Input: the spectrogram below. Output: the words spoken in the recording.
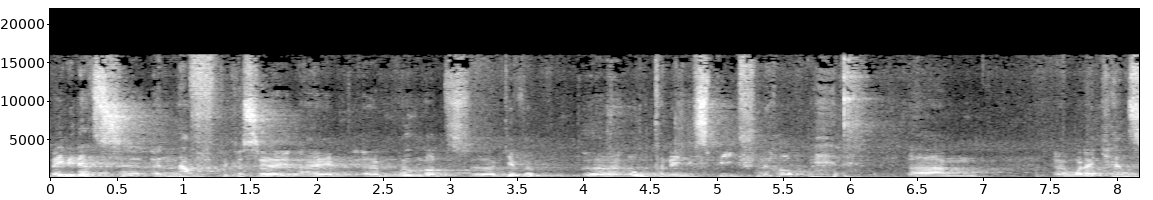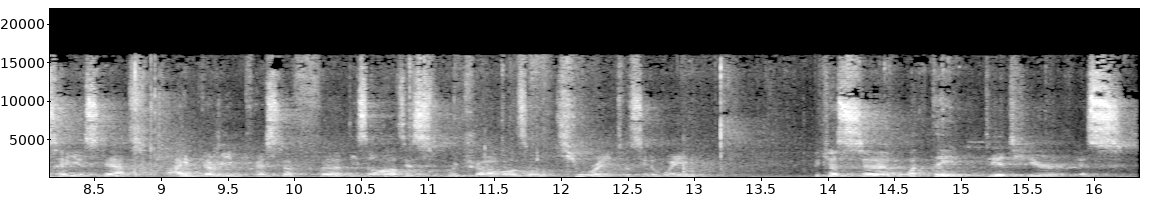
maybe that's uh, enough because I, I uh, will not uh, give an opening speech now. Uh, what I can say is that I'm very impressed of uh, these artists, which are also curators in a way, because uh, what they did here is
